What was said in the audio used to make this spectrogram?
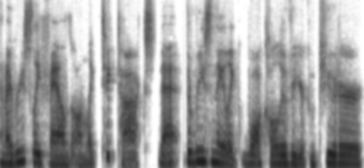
And I recently found on like TikToks that the reason they like walk all over your computer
